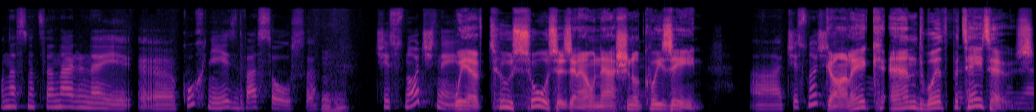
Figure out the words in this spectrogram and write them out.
У нас в национальной э, кухне есть два соуса. Чесночный, We have two sauces in our national cuisine а, чесночный garlic and with potatoes.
